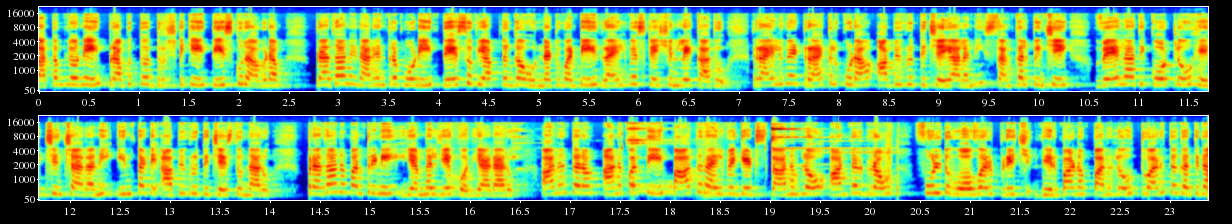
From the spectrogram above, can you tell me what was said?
గతంలోనే ప్రభుత్వ దృష్టికి తీసుకురావడం ప్రధాని నరేంద్ర మోడీ దేశవ్యాప్తంగా ఉన్నటువంటి రైల్వే స్టేషన్లే కాదు రైల్వే ట్రాకులు కూడా అభివృద్ధి చేయాలని సంకల్పించి వేలాది కోట్లు హెచ్చించారని ఇంతటి అభివృద్ధి చేస్తున్నారు. ప్రధానమంత్రిని ఎమ్మెల్యే కొనియాడారు. అనంతరం అనపత్తి పాత రైల్వే గేట్ స్థానంలో అండర్ గ్రౌండ్ ఫుల్ట్ ఓవర్ బ్రిడ్జ్ నిర్మాణం పనులు త్వరితగతిన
